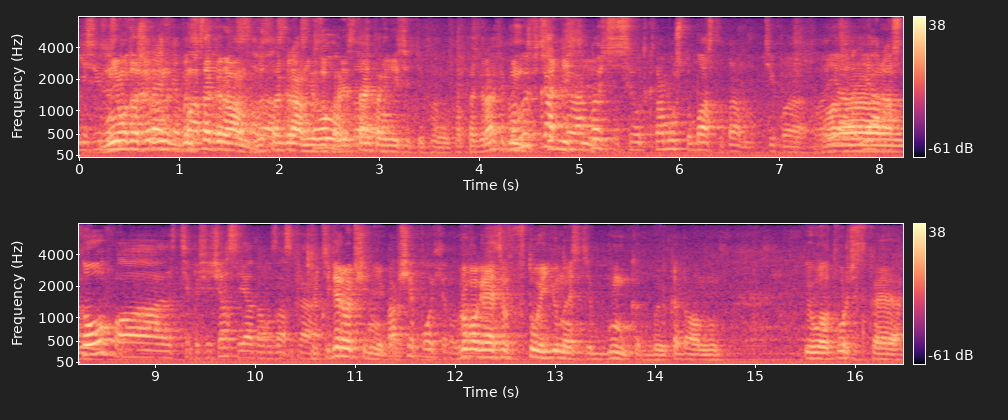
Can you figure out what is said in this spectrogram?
есть У него даже в, фотография в Инстаграм, в Инстаграм внизу пролистать, да. там есть эти фо- фотографии. Ну вы Ну, как 70 относитесь вот к тому, что Баста там, типа, я, А. я Ростов, а типа сейчас я там за СКА. Теперь вообще никак. Вообще похер. Грубо говоря, если в той юности, ну, как бы, когда он, его творческая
